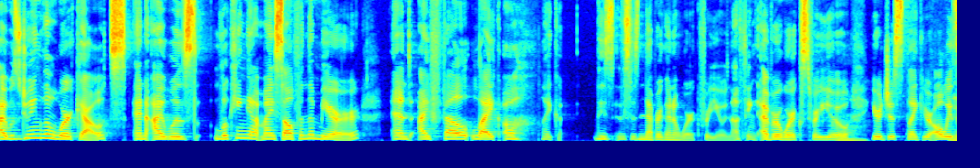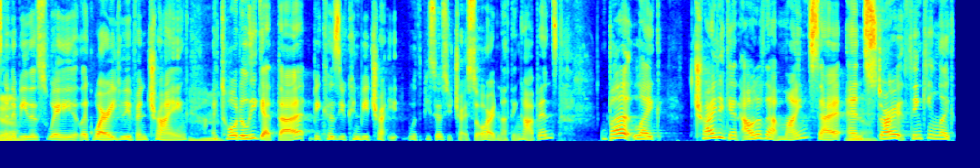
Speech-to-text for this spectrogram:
I was doing the workouts and I was looking at myself in the mirror and I felt like, oh, like this this is never gonna work for you. Nothing ever works for you. You're just like you're always Yeah. gonna be this way. Like, why are you even trying? I mm-hmm. totally get that because you can be try with PCOS, you try so hard, nothing happens. But like try to get out of that mindset and Yeah. start thinking like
